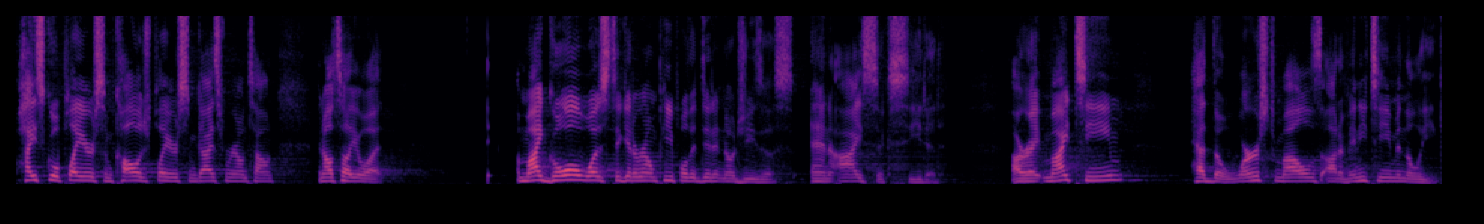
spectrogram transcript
high school players, some college players, some guys from around town. And I'll tell you what, my goal was to get around people that didn't know Jesus, and I succeeded. All right, my team had the worst mouths out of any team in the league.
